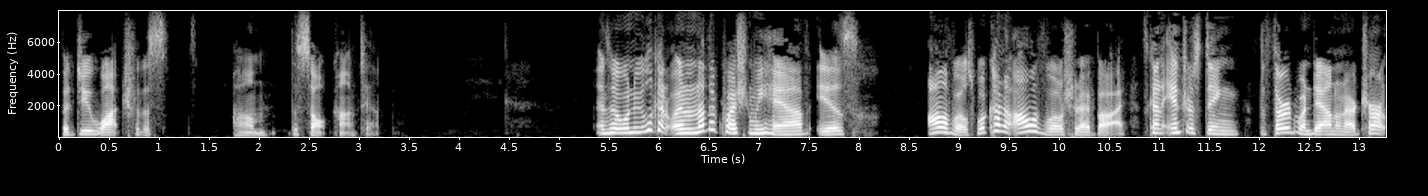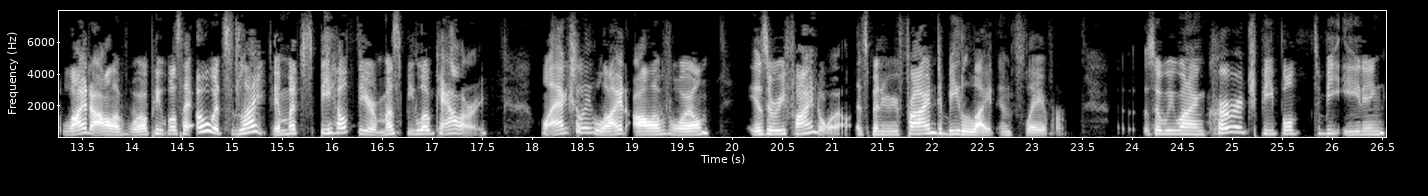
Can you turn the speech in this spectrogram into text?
but do watch for the um, the salt content. And so when we look at another question we have is olive oils. What kind of olive oil should I buy? It's kind of interesting. The third one down on our chart, light olive oil, people say, oh, it's light. It must be healthier. It must be low calorie. Well, actually, light olive oil is a refined oil. It's been refined to be light in flavor. So we want to encourage people to be eating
